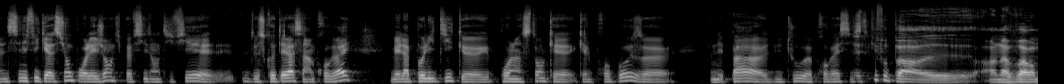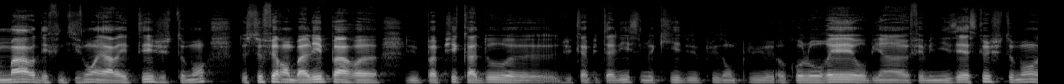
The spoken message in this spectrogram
une signification pour les gens qui peuvent s'identifier. De ce côté-là, c'est un progrès. Mais la politique, pour l'instant, qu'elle propose, n'est pas euh, du tout euh, progressiste. Est-ce qu'il ne faut pas euh, en avoir marre définitivement et arrêter justement de se faire emballer par du papier cadeau du capitalisme qui est de plus en plus coloré ou bien féminisé? Est-ce que justement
